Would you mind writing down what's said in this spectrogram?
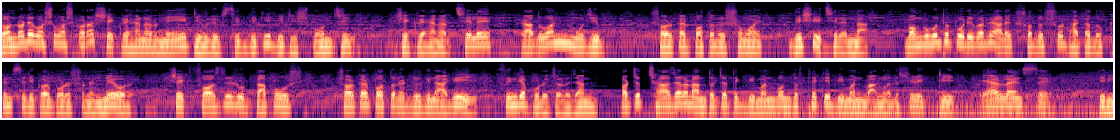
লন্ডনে বসবাস করা শেখ রেহানার মেয়ে টিউলিপ সিদ্দিকী ব্রিটিশ মন্ত্রী। শেখ রেহানার ছেলে রাদওয়ান মুজিব সরকার পতনের সময় দেশেই ছিলেন না। বঙ্গবন্ধু পরিবারের আরেক সদস্য ঢাকা দক্ষিণ সিটি কর্পোরেশনের মেয়র শেখ ফজলিরুর তাপস সরকার পতনের দুদিন আগেই সিঙ্গাপুরে চলে যান। অর্থাৎ শাহজালাল আন্তর্জাতিক বিমানবন্দর থেকে বিমান বাংলাদেশের একটি এয়ারলাইন্সে তিনি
